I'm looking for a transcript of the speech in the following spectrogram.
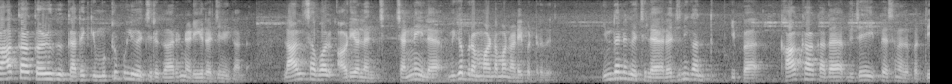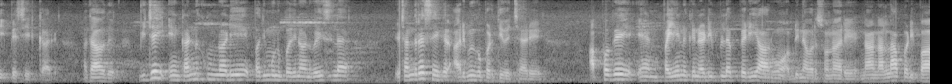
காக்கா கழுகு கதைக்கு முற்றுப்புள்ளி வச்சிருக்காரு நடிகர் ரஜினிகாந்த். லால் சவால் ஆடியோ லஞ்ச் சென்னையில் மிக பிரம்மாண்டமாக நடைபெற்றது. இந்த நிகழ்ச்சியில் ரஜினிகாந்த் இப்போ காக்கா கதை விஜய் பேசுனதை பற்றி பேசியிருக்காரு. அதாவது விஜய் என் கண்ணுக்கு முன்னாடியே பதிமூணு பதினாலு வயசில் சந்திரசேகர் அறிமுகப்படுத்தி வச்சார். அப்போவே என் பையனுக்கு நடிப்பில் பெரிய ஆர்வம் அப்படின்னு அவர் சொன்னார். நான் நல்லா படிப்பா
